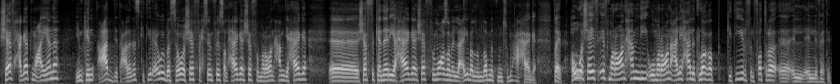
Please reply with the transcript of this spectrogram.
شاف حاجات معينة يمكن عدت على ناس كتير قوي بس هو شاف في حسين فيصل حاجة شاف في مروان حمدي حاجة آه، شاف في كناريا حاجة شاف في معظم اللعيبة اللي انضمت من سموحة حاجة. طيب هو شايف إيه في مروان حمدي؟ ومروان عليه حالة لغط كتير في الفترة آه، ال- اللي فاتت.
